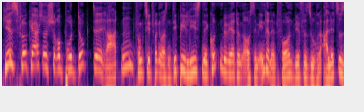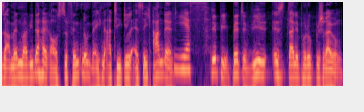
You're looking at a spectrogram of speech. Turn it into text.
Hier ist Flo Kerschner Show Produkte raten. Funktioniert folgendermaßen. Dippi liest eine Kundenbewertung aus dem Internet vor und wir versuchen alle zusammen mal wieder herauszufinden, um welchen Artikel es sich handelt. Yes. Dippi, bitte, wie ist deine Produktbeschreibung?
